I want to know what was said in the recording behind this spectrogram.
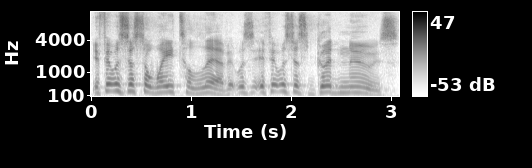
If it was just a way to live, it was, if it was just good news,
